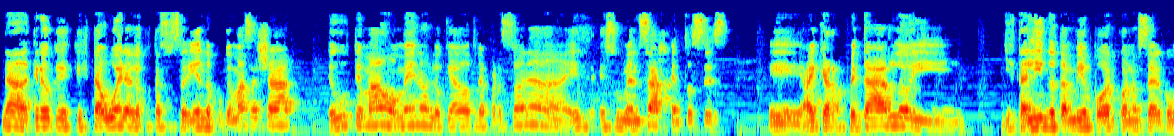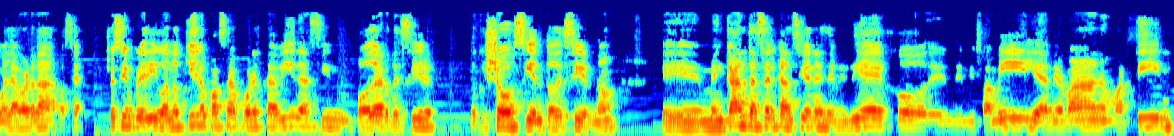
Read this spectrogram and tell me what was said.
nada, creo que, está bueno lo que está sucediendo, porque más allá, te guste más o menos lo que haga otra persona, es, es su mensaje, entonces eh, hay que respetarlo y, y está lindo también poder conocer como la verdad. O sea, yo siempre digo, no quiero pasar por esta vida sin poder decir lo que yo siento decir, ¿no? Eh, me encanta hacer canciones de mi viejo, de, de mi familia, de mi hermano Martín,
